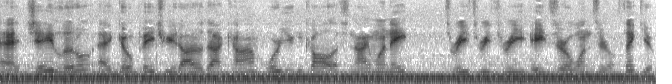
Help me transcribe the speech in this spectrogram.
at jlittle at gopatriotauto.com or you can call us 918 333 8010. Thank you.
